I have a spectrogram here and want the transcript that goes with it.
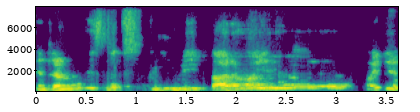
in general is an extremely bad idea idea.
